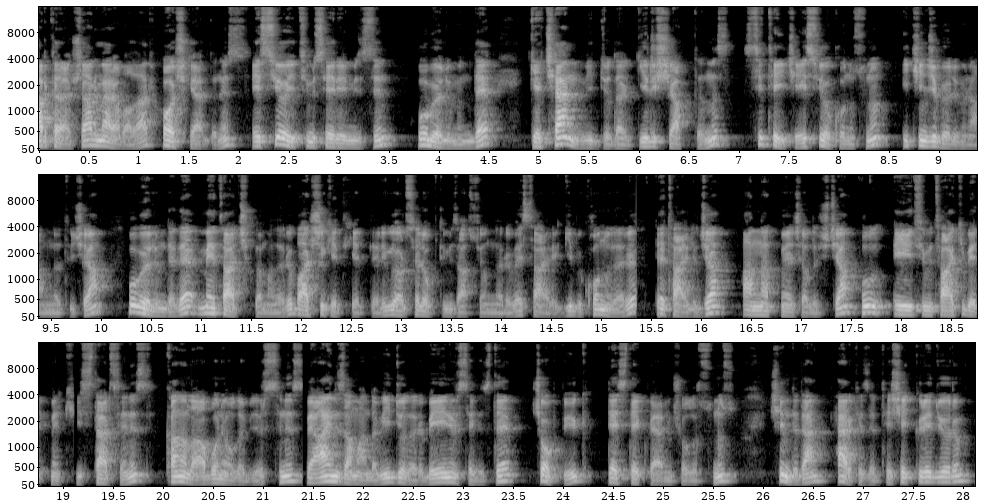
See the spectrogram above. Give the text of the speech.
Arkadaşlar merhabalar, hoş geldiniz. SEO eğitimi serimizin bu bölümünde geçen videoda giriş yaptığımız site içi SEO konusunun ikinci bölümünü anlatacağım. Bu bölümde de meta açıklamaları, başlık etiketleri, görsel optimizasyonları vesaire gibi konuları detaylıca anlatmaya çalışacağım. Bu eğitimi takip etmek isterseniz kanala abone olabilirsiniz ve aynı zamanda videoları beğenirseniz de çok büyük destek vermiş olursunuz. Şimdiden herkese teşekkür ediyorum.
